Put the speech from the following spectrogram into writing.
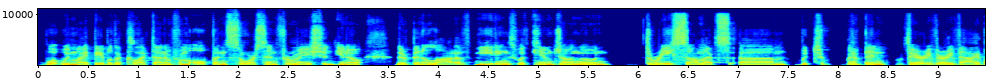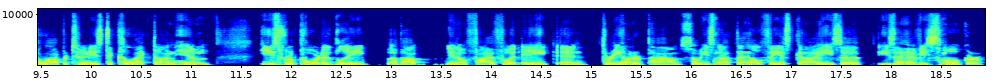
what we might be able to collect on him from open source information. You know, there have been a lot of meetings with Kim Jong Un three summits, um, which have been very, very valuable opportunities to collect on him. He's reportedly about you know five foot eight and 300 pounds, so he's not the healthiest guy. He's a he's a heavy smoker,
